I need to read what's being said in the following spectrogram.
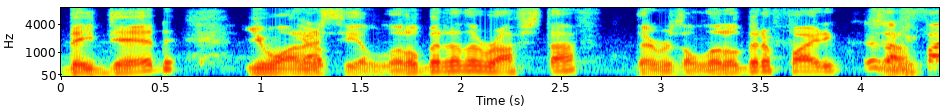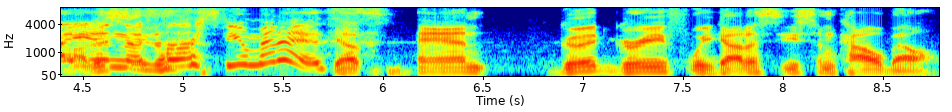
They did. You wanted Yep. to see a little bit of the rough stuff. There was a little bit of fighting. There's So a fight in the that. first few minutes. Yep. And good grief, we got to see some cowbell.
